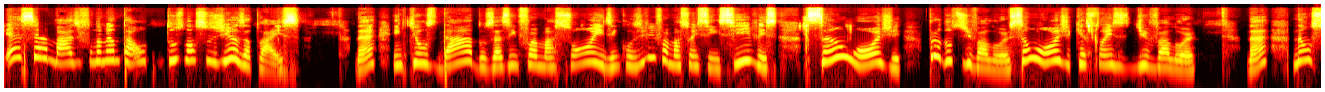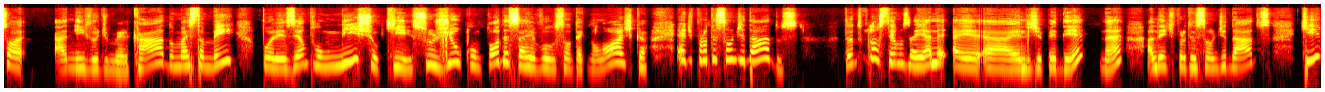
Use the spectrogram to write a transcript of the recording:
Essa é a base fundamental dos nossos dias atuais. Né, em que os dados, as informações, inclusive informações sensíveis, são hoje produtos de valor, são hoje questões de valor. Né? Não só a nível de mercado, mas também, por exemplo, um nicho que surgiu com toda essa revolução tecnológica é de proteção de dados. Tanto que nós temos aí a, a, a LGPD, né, a Lei de Proteção de Dados, que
